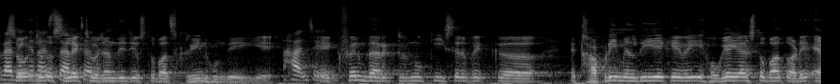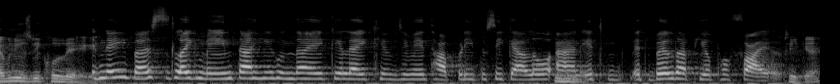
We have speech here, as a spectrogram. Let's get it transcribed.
whether ਸੋ you're gonna ਜਦੋਂ accept ਸਿਲੈਕਟ or ਹੋ not. ਜਾਂਦੀ ਜੀ ਉਸ ਤੋਂ ਬਾਅਦ ਸਕਰੀਨ ਹੁੰਦੀ ਹੈਗੀ ਹੈ ਹਾਂਜੀ। ਇੱਕ ਫਿਲਮ ਡਾਇਰੈਕਟਰ ਨੂੰ ਕੀ ਸਿਰਫ ਇੱਕ ਇੱਕ ਥਾਪੜੀ ਮਿਲਦੀ ਹੈ ਕਿ ਬਈ ਹੋ ਗਿਆ ਜਾਂ ਇਸ ਤੋਂ ਬਾਅਦ ਤੁਹਾਡੇ ਐਵਨਿਊਜ਼ ਵੀ ਖੁੱਲਦੇ ਹੈਗੇ ਨਹੀਂ ਬਸ ਲਾਈਕ ਮੇਨ ਤਾਂ ਹੀ ਹੁੰਦਾ ਹੈ ਕਿ ਲਾਈਕ ਜਿਵੇਂ ਥਾਪੜੀ ਤੁਸੀਂ ਕਹਿ ਲਓ and it it build up your profile ਠੀਕ ਹੈ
